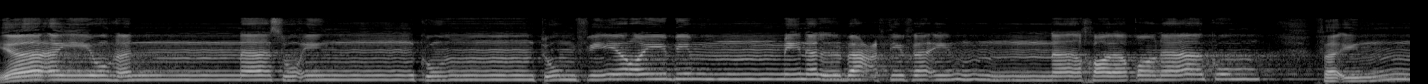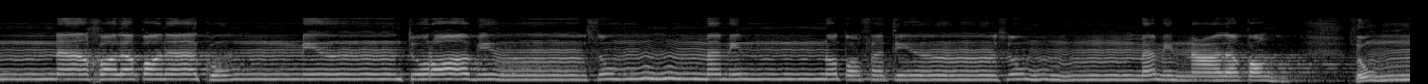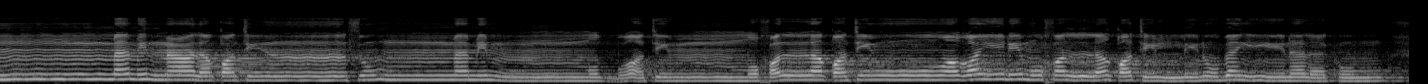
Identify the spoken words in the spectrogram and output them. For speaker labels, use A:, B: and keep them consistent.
A: يا أيها الناس إن كنتم في ريب من البعث فإنا خلقناكم فإنا خلقناكم من تراب ثم من نطفة ثم من علقة ثم من علقة ثم من مضغة مخلقة وغير مخلقة لنبين لكم ۖ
